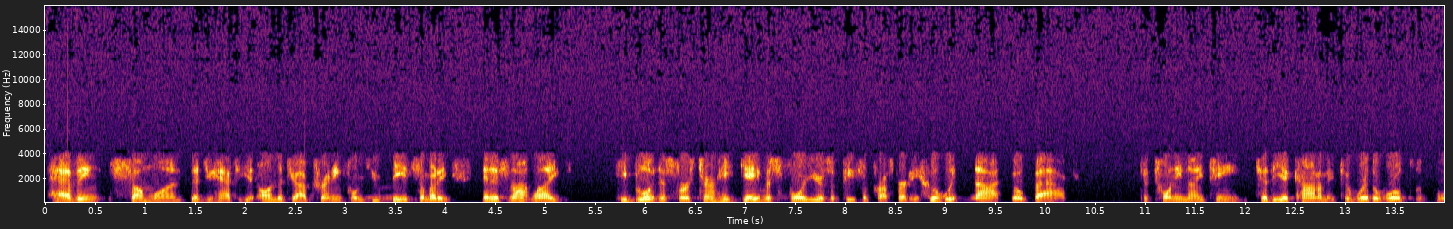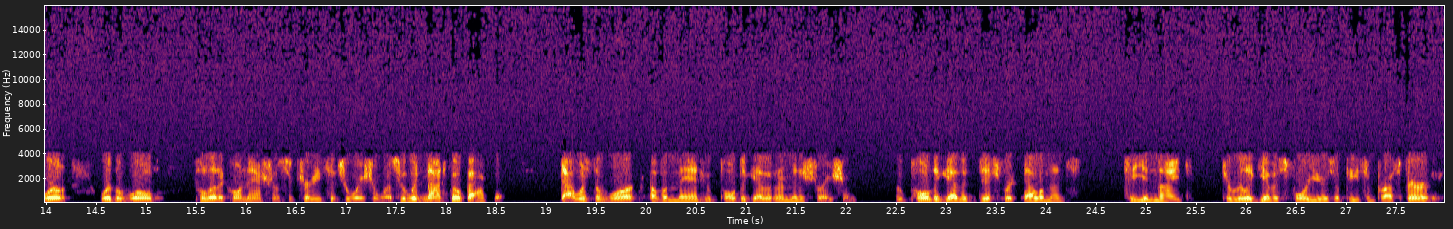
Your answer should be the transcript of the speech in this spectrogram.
having someone that you have to get on the job training for. You need somebody, and it's not like he blew it in his first term. He gave us four years of peace and prosperity. Who would not go back to 2019 to the economy to where the world world where the world political and national security situation was. Who would not go back there? That was the work of a man who pulled together an administration, who pulled together disparate elements to unite to really give us four years of peace and prosperity.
